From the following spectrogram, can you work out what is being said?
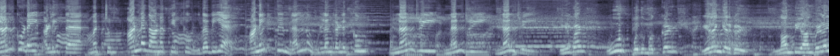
நன்கொடை அளித்த மற்றும் அன்னதானத்திற்கு உதவிய அனைத்து நல்ல உள்ளங்களுக்கும் நன்றி நன்றி நன்றி. இவன் ஊர் பொதுமக்கள் இளைஞர்கள் நம்பியான் விளை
